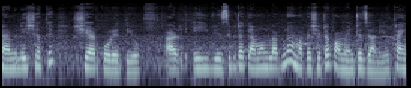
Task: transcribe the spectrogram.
ফ্যামিলির সাথে শেয়ার করে দিও। আর এই রেসিপিটা কেমন লাগল আমাকে সেটা কমেন্টে জানিও। থ্যাংক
